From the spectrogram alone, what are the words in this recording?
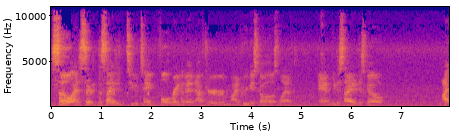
So I decided decided to take full rein of it after my previous co-host left, and we decided to just go. I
